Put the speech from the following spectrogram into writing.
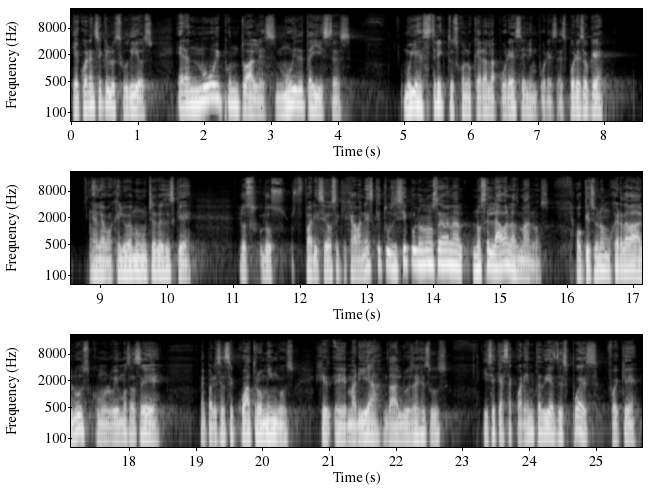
Y acuérdense que los judíos eran muy puntuales, muy detallistas, muy estrictos con lo que era la pureza y la impureza. Es por eso que en el Evangelio vemos muchas veces que los, los fariseos se quejaban, es que tus discípulos no se, no se lavan las manos. O que si una mujer daba a luz, como lo vimos hace, me parece hace cuatro domingos, eh, María da a luz a Jesús, dice que hasta 40 días después fue que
